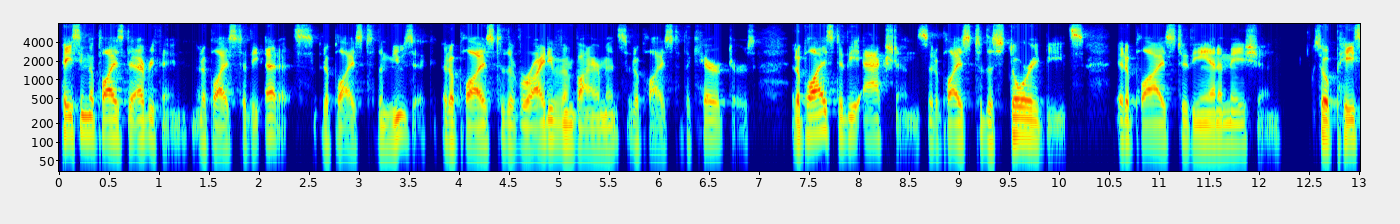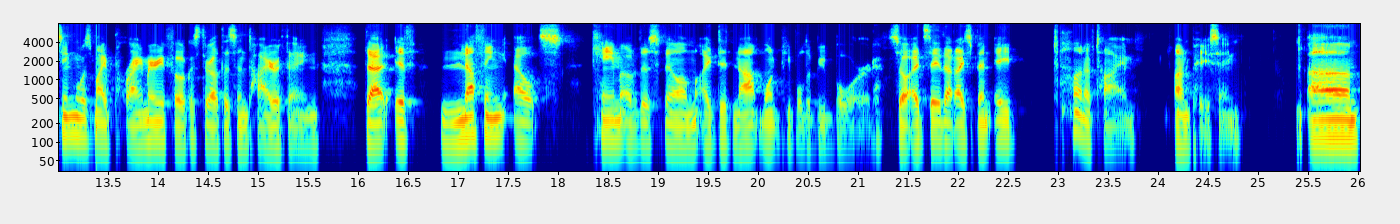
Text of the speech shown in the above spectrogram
Pacing applies to everything. It applies to the edits. It applies to the music. It applies to the variety of environments. It applies to the characters. It applies to the actions. It applies to the story beats. It applies to the animation. So pacing was my primary focus throughout this entire thing. That if nothing else came of this film. I did not want people to be bored. So I'd say that I spent a ton of time on pacing. Um,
